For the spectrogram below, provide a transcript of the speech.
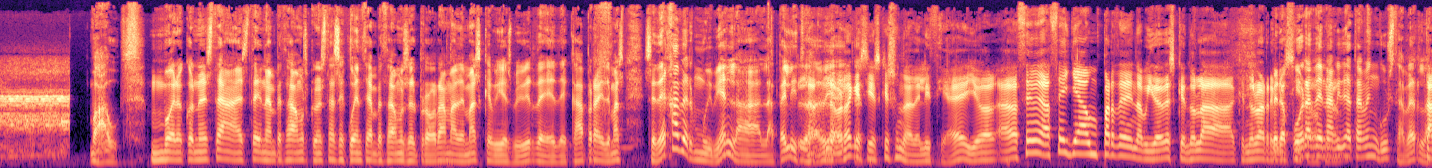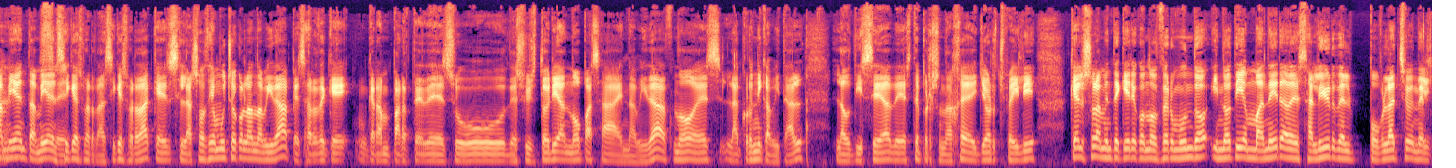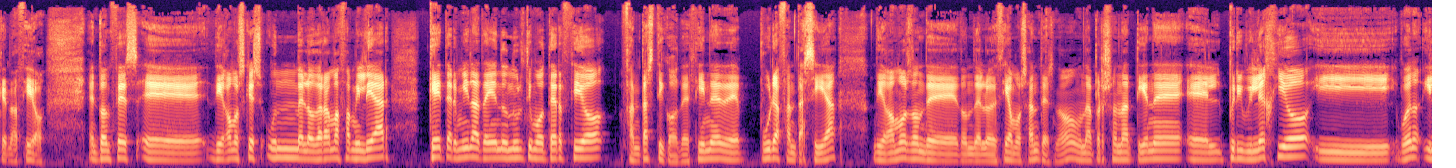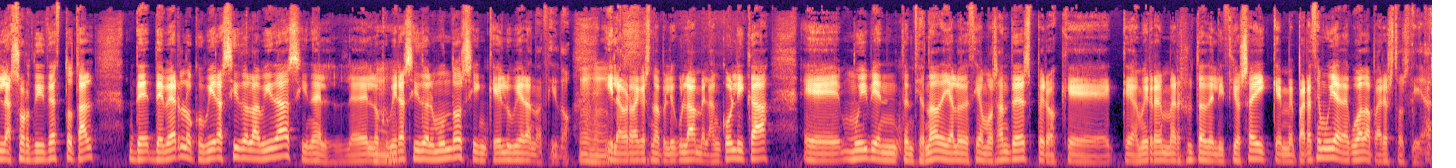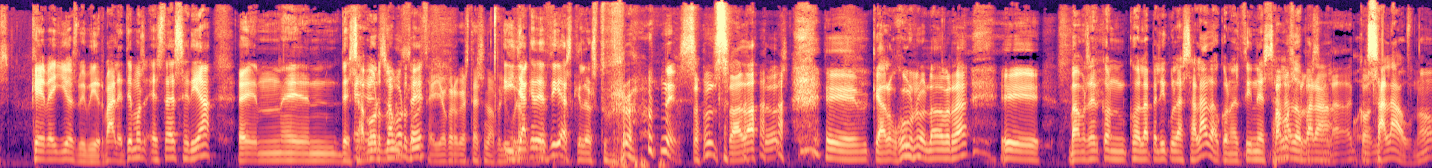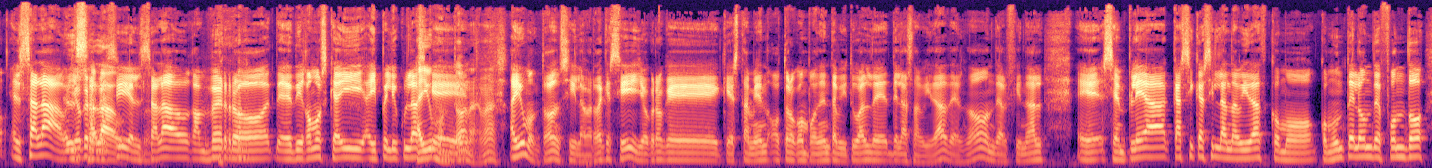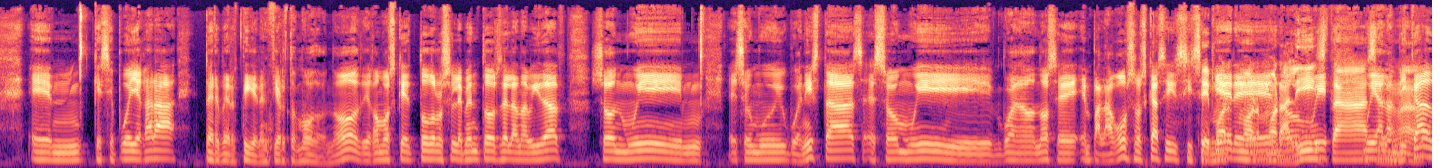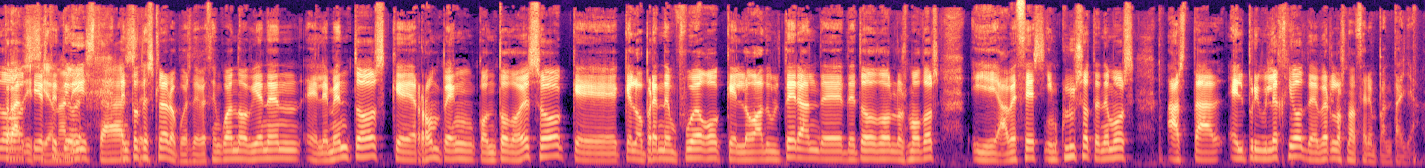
Wow. Bueno, con esta escena empezábamos, con esta secuencia empezábamos el programa, además que vies vivir de, de Capra y demás. Se deja ver muy bien la, la peli La, todavía. la verdad ¿eh? que sí, es que es una delicia, ¿eh? Yo hace, hace ya un par de navidades que no la, que no la Pero fuera de pero- Navidad también gusta verla. ¿eh? También, también, sí. Sí. que es verdad, sí que es verdad que se le asocia mucho con la Navidad, a pesar de que gran parte de su, de su historia no pasa en Navidad, ¿no? Es la crónica vital, la odisea de este personaje de George Bailey, que él solamente quiere conocer mundo y no tiene manera de salir del poblacho en el que nació. Entonces, eh, digamos que es un melodrama familiar que termina teniendo un último tercio fantástico, de cine de pura fantasía, digamos, donde, donde lo decíamos antes, ¿no? Una persona tiene el privilegio y, bueno, y la sordidez total de, de ver lo que hubiera sido la vida sin él, de lo que Mm. hubiera sido el mundo sin que él hubiera nacido. Y la verdad que es una película melancólica, eh, muy bien intencionada, ya lo decíamos antes, pero que, que a mí me resulta deliciosa y que me parece muy adecuada para estos días. Qué bello es vivir. Vale, tenemos, esta sería en- de sabor, El sabor dulce. Yo creo que esta es una Y película. ya que dulce. decías que los turrones son salados, eh, que alguno lo habrá, eh, vamos a ir con, con la película salada o con el cine salado la para. con- Salao, ¿no? El Salao, El yo creo Salao, que sí, el. Salao, Gamberro, eh, digamos que hay, hay películas Hay un que- montón, además. Hay un montón, sí, la verdad que sí. Yo creo que, que es también otro componente habitual de, de las Navidades, ¿no? Donde al final se emplea casi casi la Navidad como, como un telón de fondo eh, que se puede llegar a pervertir, en cierto modo, ¿no? Digamos que todos los elementos de la Navidad son muy, eh, son muy buenistas, eh, son muy, bueno, no sé, empalagosos casi, si se Sí, quiere. mor- ¿no? Muy- moralistas muy, y demás, alambicados. y este tipo de- Entonces, claro, pues de vez en cuando vienen elementos que rompen con todo eso, que, que lo prenden fuego, que lo adulteran de, de todos los modos y a veces incluso tenemos hasta el privilegio de verlos nacer en pantalla.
